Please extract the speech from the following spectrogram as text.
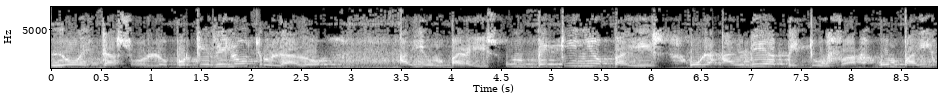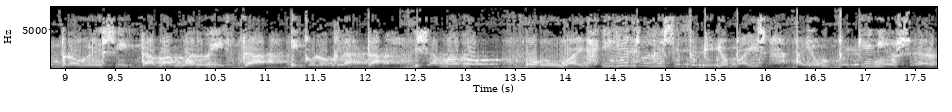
no está solo, porque del otro lado hay un país, un pequeño país, una aldea pitufa, un país progresista, vanguardista, iconoclasta, llamado Uruguay. Y dentro de ese pequeño país hay un pequeño ser,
